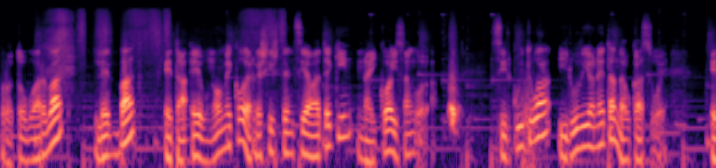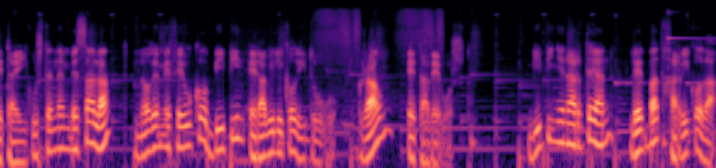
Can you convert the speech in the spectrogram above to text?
Protoboard bat, LED bat eta eunomeko erresistentzia batekin nahikoa izango da. Zirkuitua irudi honetan daukazue, eta ikusten den bezala, node MCUko bi pin erabiliko ditugu, ground eta debost. Bi pinen artean LED bat jarriko da,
